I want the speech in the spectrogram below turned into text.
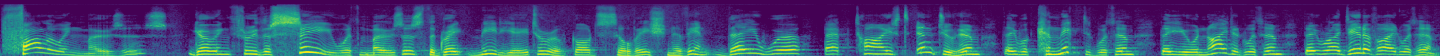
following Moses, going through the sea with Moses, the great mediator of God's salvation event, they were baptized into him, they were connected with him, they united with him, they were identified with him.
